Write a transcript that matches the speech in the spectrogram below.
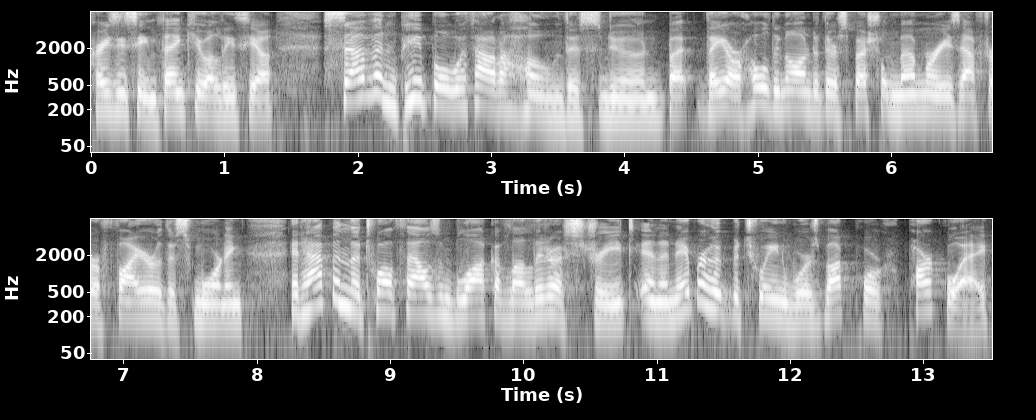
Crazy scene. Thank you, Alicia. Seven people without a home this noon, but they are holding on to their special memories after a fire this morning. It happened the 12,000 block of La Lira Street in a neighborhood between Wurzbach Parkway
